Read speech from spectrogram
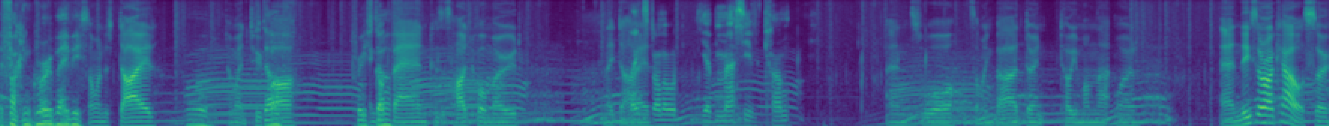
It fucking grew, baby. Someone just died and went too Stuff. far free and got banned because it's hardcore mode, and they died. Thanks, Donald. You massive cunt. and swore something bad. Don't tell your mum that word. And these are our cows, so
